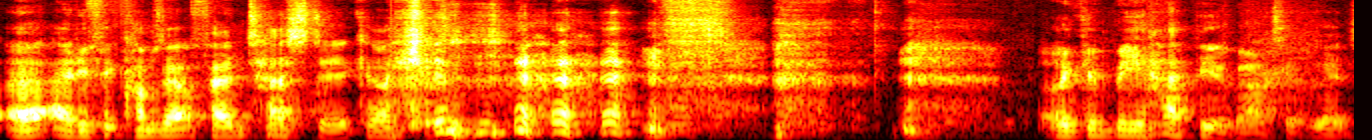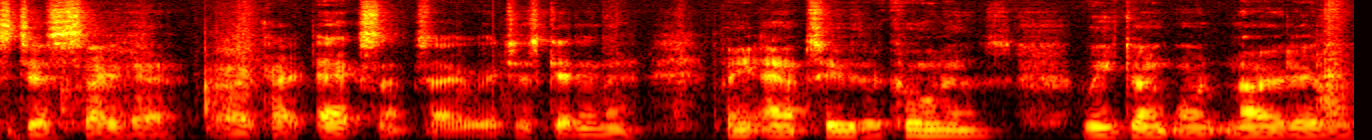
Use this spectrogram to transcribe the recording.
Uh, and if it comes out fantastic, I can I can be happy about it. Let's just say there. Okay, excellent. So we're just getting the paint out to the corners. We don't want no little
